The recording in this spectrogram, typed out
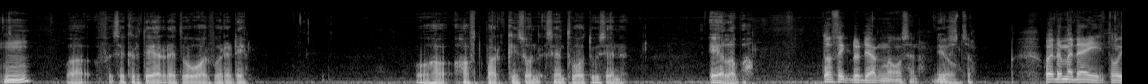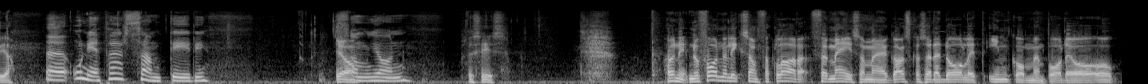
Mm. Var sekreterare två år före det och har haft Parkinson sedan 2011. Då fick du diagnosen, just jo. så. Hur är det med dig, Toja? Uh, ungefär samtidigt ja. som John. Precis. Hörrni, nu får ni liksom förklara för mig som är ganska sådär dåligt inkommen på det och, och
